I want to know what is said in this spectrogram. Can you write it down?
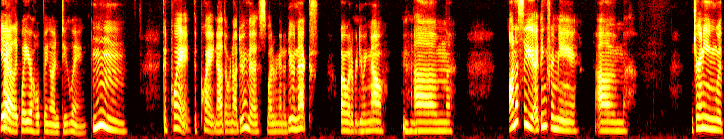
yeah right. like what you're hoping on doing mm. good point good point now that we're not doing this what are we going to do next or what are we doing now Mm-hmm. Um, honestly, I think for me, um, journeying with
